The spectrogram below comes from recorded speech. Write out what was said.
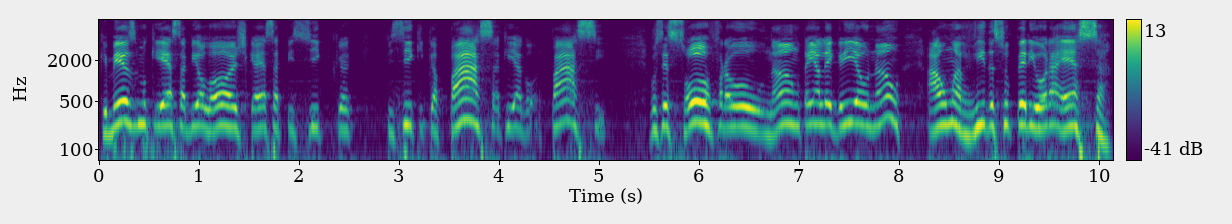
Que mesmo que essa biológica, essa psíquica, psíquica passa, que passe, você sofra ou não, tenha alegria ou não, há uma vida superior a essa.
